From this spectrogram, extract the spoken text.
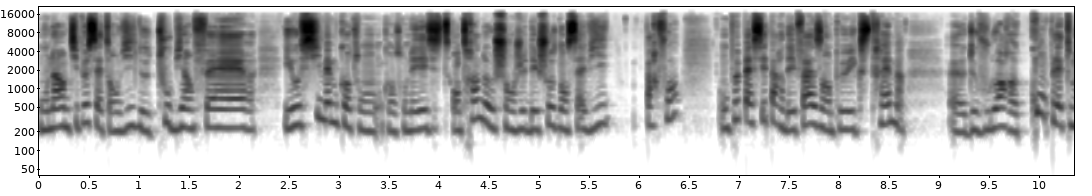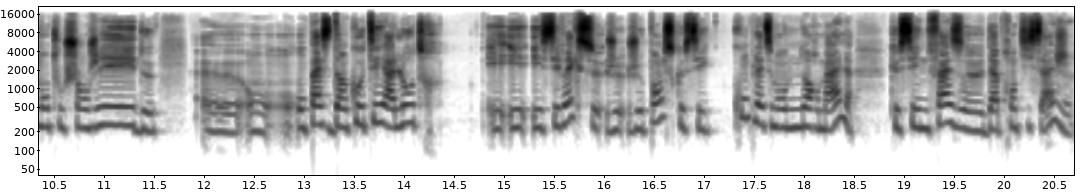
on a un petit peu cette envie de tout bien faire. Et aussi, même quand on, quand on est en train de changer des choses dans sa vie, parfois, on peut passer par des phases un peu extrêmes euh, de vouloir complètement tout changer, de, euh, on, passe d'un côté à l'autre. Et, c'est vrai que je, pense que c'est complètement normal, que c'est une phase euh, d'apprentissage,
